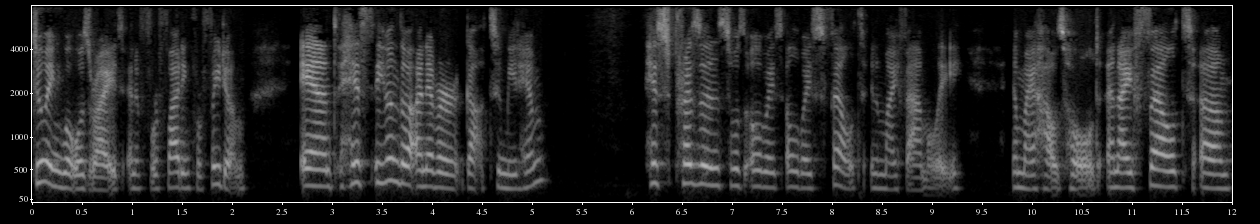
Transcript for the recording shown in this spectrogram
doing what was right and for fighting for freedom. And his, even though I never got to meet him, his presence was always, always felt in my family, in my household. And I felt, um,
